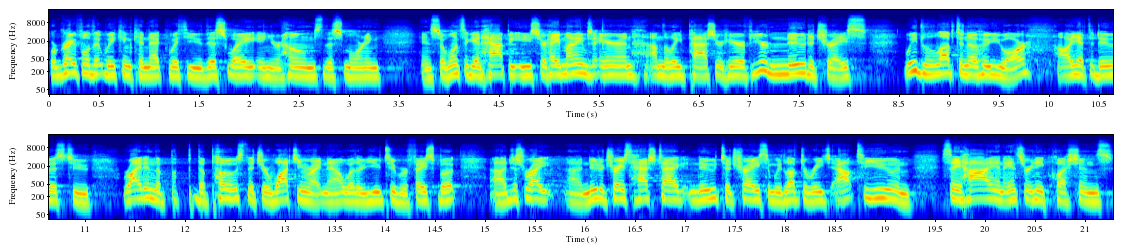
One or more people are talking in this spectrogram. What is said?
we're grateful that we can connect with you this way in your homes this morning. And so, once again, happy Easter. Hey, my name's Aaron. I'm the lead pastor here. If you're new to Trace, we'd love to know who you are. All you have to do is to write in the, the post that you're watching right now, whether YouTube or Facebook, uh, just write uh, new to Trace, hashtag new to Trace, and we'd love to reach out to you and say hi and answer any questions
